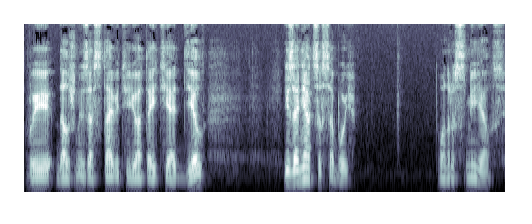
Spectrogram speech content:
Вы должны заставить ее отойти от дел и заняться собой. Он рассмеялся.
